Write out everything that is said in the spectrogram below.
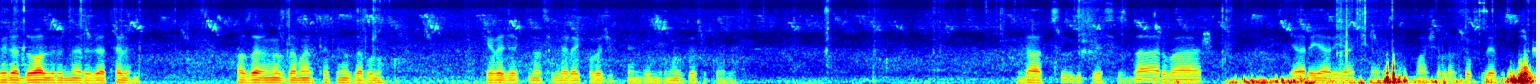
Böyle doğal ürünler üretelim. Pazarınızda marketinizde bulun. Gelecek nesillere ekolojik dengumurumuzda tutalım. İlaçsız gübresiz var. Yarı yarıya kar. Maşallah çok güzel bir fıstık.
